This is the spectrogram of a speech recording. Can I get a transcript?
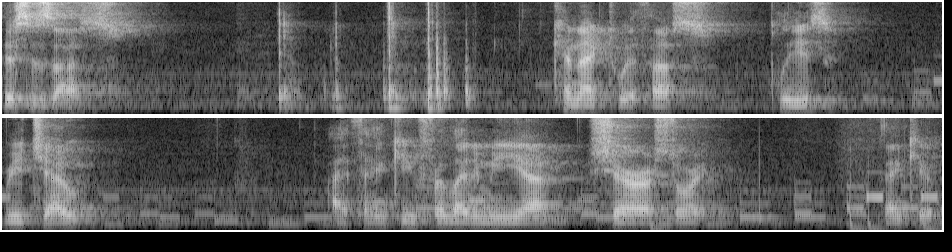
This is us. Connect with us, please. Reach out. I thank you for letting me uh, share our story. Thank you.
